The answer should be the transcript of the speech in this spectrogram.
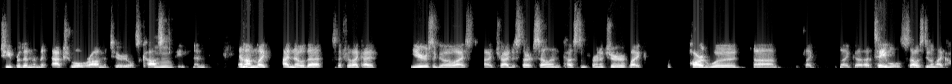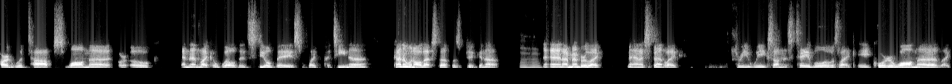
cheaper than the actual raw materials cost mm-hmm. me, and and I'm like I know that because I feel like I years ago I I tried to start selling custom furniture like hardwood um, like uh, tables. I was doing like hardwood tops, walnut or oak, and then like a welded steel base with like patina. Kind of when all that stuff was picking up. Mm-hmm. And I remember like, man, I spent like three weeks on this table. It was like eight quarter walnut. Like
